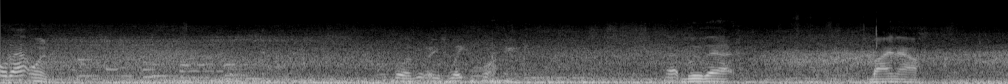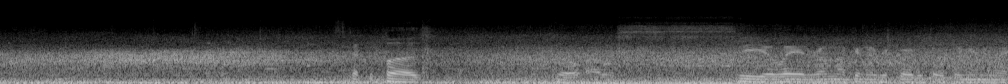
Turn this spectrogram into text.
oh, that one. So everybody's waiting for me. That blew that. Bye now. Got the fuzz. So I will see you later. I'm not going to record this whole thing anyway.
